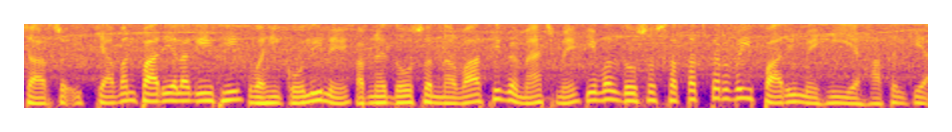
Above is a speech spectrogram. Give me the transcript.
चार सौ इक्यावन पारियाँ लगी थी, वहीं कोहली ने अपने दो सौ नवासीवे मैच में केवल दो सौ सतहत्तरवी पारी में ही ये हासिल किया।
